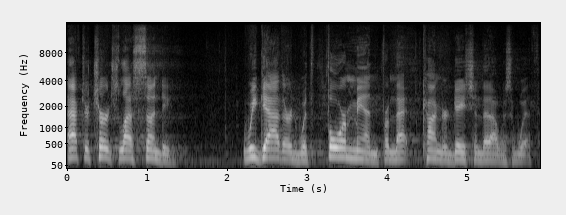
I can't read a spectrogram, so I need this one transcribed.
After church last Sunday, we gathered with four men from that congregation that I was with.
